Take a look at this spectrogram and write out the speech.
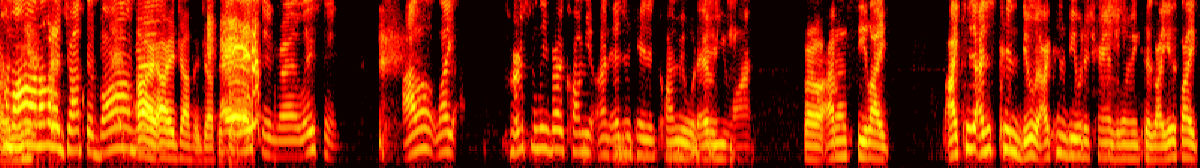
come on, I'm gonna drop the bomb, bro. All right, all right, drop it, drop Bro, it. listen, bro, listen. I don't like personally, bro. Call me uneducated. Call me whatever you want, bro. I don't see like I could. I just couldn't do it. I couldn't be with a trans woman because like it's like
